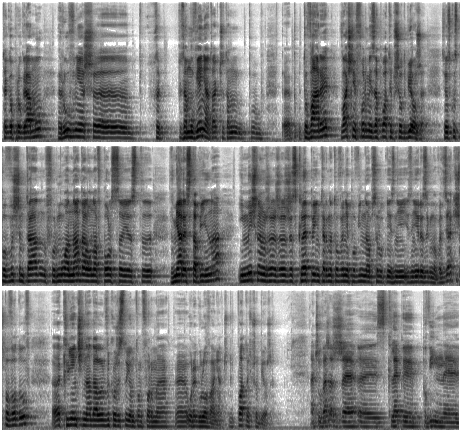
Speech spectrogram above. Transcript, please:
tego programu również zamówienia, tak, czy tam e, towary właśnie w formie zapłaty przy odbiorze. W związku z powyższym ta formuła nadal ona w Polsce jest e, w miarę stabilna i myślę, że, że, że sklepy internetowe nie powinny absolutnie z niej, z niej rezygnować. Z jakichś powodów e, klienci nadal wykorzystują tą formę uregulowania, czyli płatność przy odbiorze. A czy uważasz, że sklepy powinny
